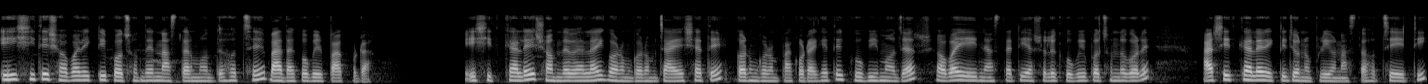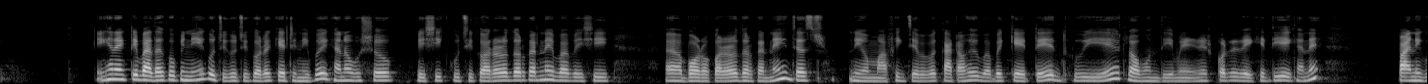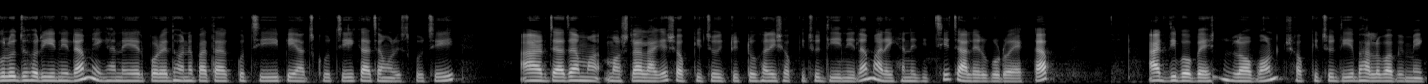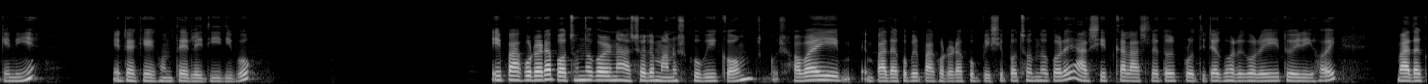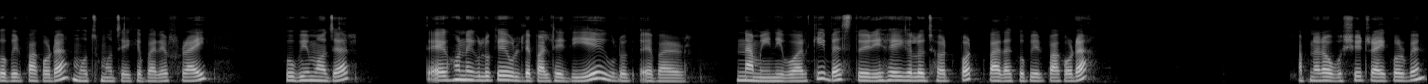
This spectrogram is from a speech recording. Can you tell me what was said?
এই শীতে সবার একটি পছন্দের নাস্তার মধ্যে হচ্ছে বাঁধাকপির পাকোড়া। এই শীতকালে সন্ধ্যাবেলায় গরম গরম চায়ের সাথে গরম গরম পাকোড়া খেতে খুবই মজার। সবাই এই নাস্তাটি আসলে খুবই পছন্দ করে। আর শীতকালের একটি জনপ্রিয় নাস্তা হচ্ছে এটি। এখানে একটি বাঁধাকপি নিয়ে কুচি কুচি করে কেটে নিব। এখানে অবশ্য বেশি কুচি করারও দরকার নেই বা বেশি বড় করারও দরকার নেই। জাস্ট নিয়ম মাফিক যেভাবে কাটা হয় ওইভাবে কেটে ধুইয়ে লবণ দিয়ে ম্যারিনেট করে রেখে দিয়ে এখানে পানিগুলো ঝরিয়ে নিলাম। এখানে এরপরে ধনে পাতা কুচি, পেঁয়াজ কুচি, কাঁচামরিচ কুচি আর যা যা মশলা লাগে সব কিছু একটু একটুখানি সব কিছু দিয়ে নিলাম। আর এখানে দিচ্ছি চালের গুঁড়ো এক কাপ। আর দিব বেশ লবণ সব কিছু দিয়ে ভালোভাবে মেখে নিয়ে এটাকে এখন তেলে দিয়ে দিব। এই পাকোড়াটা পছন্দ করে না, আসলে মানুষ খুবই কম। সবাই বাঁধাকপির পাকোড়াটা খুব বেশি পছন্দ করে। আর শীতকাল আসলে তো প্রতিটা ঘরে ঘরেই তৈরি হয়। বাঁধাকপির পাকোড়া, মুচমুচে একেবারে ফ্রাই খুবই মজার। তো এখন এগুলোকে উল্টে পাল্টে দিয়ে এগুলো এবার নামিয়ে নিব আর কি। ব্যাস, তৈরি হয়ে গেল ঝটপট বাঁধাকপির পাকোড়া। আপনারা অবশ্যই ট্রাই করবেন।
